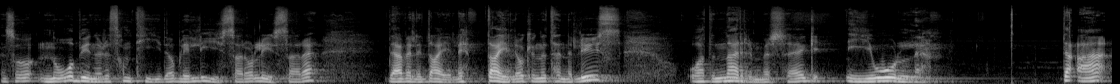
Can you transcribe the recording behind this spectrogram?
Men så nå begynner det samtidig å bli lysere og lysere. Det er veldig deilig. Deilig å kunne tenne lys, og at det nærmer seg jol. Det er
